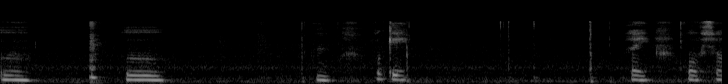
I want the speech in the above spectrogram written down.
У. У. Окей. Ей, о, все.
